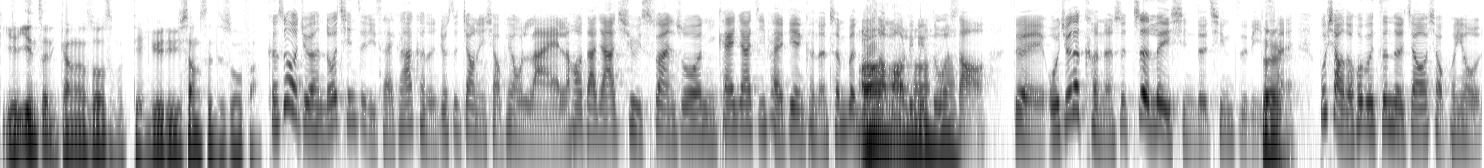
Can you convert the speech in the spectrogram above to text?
也验证你刚刚说什么点阅率上升的说法。可是我觉得很多亲子理财课，他可能就是叫你小朋友来，然后大家去算说，你开一家鸡排店可能成本多少，毛利率多少。啊啊啊啊、对，我觉得可能是这类型的亲子理财，不晓得会不会真的教小朋友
